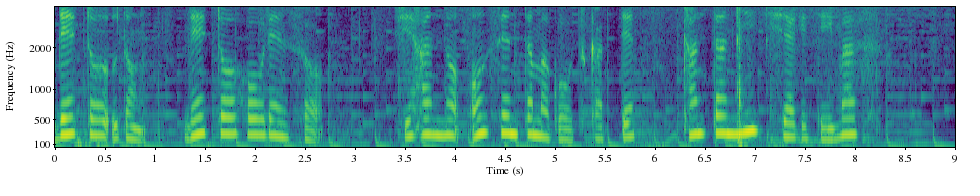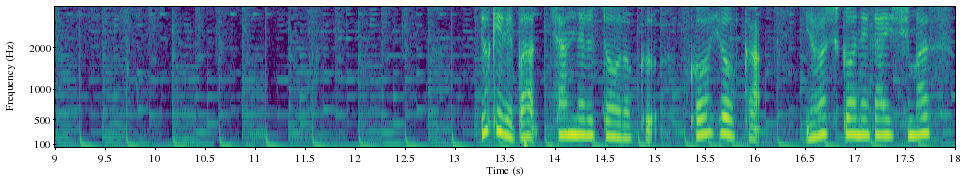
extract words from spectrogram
冷凍うどん冷凍ほうれん草市販の温泉卵を使って簡単に仕上げています。よければチャンネル登録高評価よろしくお願いします。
